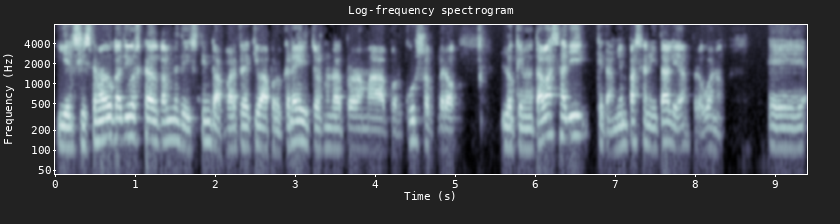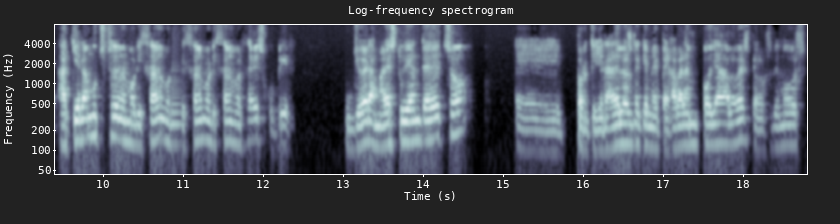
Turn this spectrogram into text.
Y el sistema educativo es que era totalmente distinto, aparte de que iba por créditos, no era el programa por curso, pero lo que notabas allí, que también pasa en Italia, pero bueno, eh, aquí era mucho de memorizar, memorizar, memorizar, memorizar y escupir. Yo era mal estudiante, de hecho, eh, porque yo era de los de que me pegaba la empollada a lo bestia los últimos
